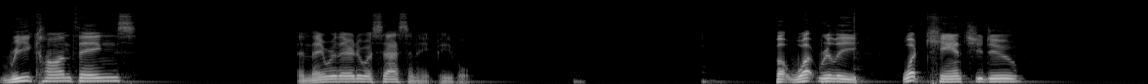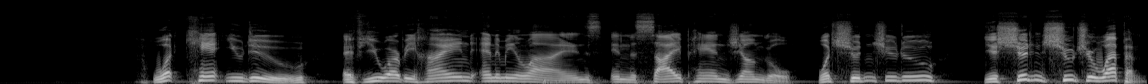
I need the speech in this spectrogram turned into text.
recon things, and they were there to assassinate people. But what really, what can't you do? What can't you do if you are behind enemy lines in the Saipan jungle? What shouldn't you do? You shouldn't shoot your weapon.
